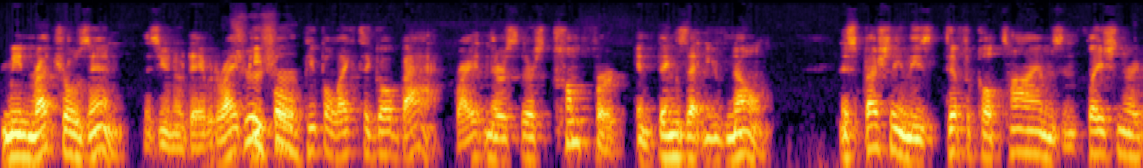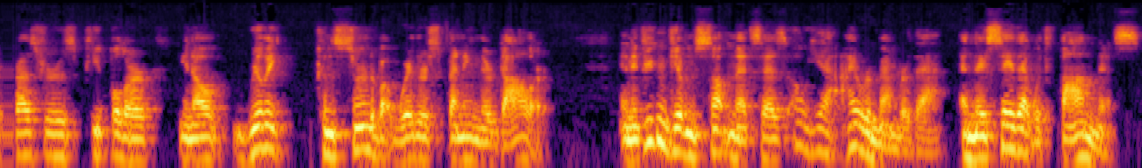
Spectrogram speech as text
I mean, retro's in, as you know, David, right? Sure, people sure. people like to go back, right? And there's there's comfort in things that you've known, especially in these difficult times, inflationary pressures. People are, you know, really concerned about where they're spending their dollar. And if you can give them something that says, oh, yeah, I remember that, and they say that with fondness,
